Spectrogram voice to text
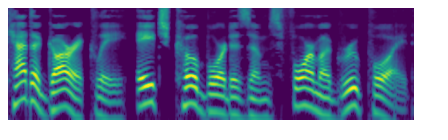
Categorically, H-cobordisms form a groupoid.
